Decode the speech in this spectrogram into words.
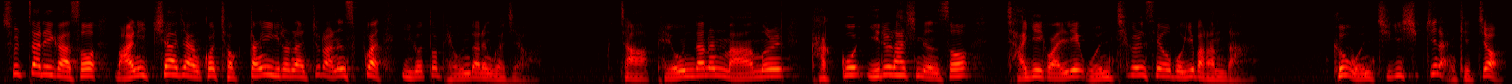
술자리 가서 많이 취하지 않고 적당히 일어날 줄 아는 습관, 이것도 배운다는 거죠. 자, 배운다는 마음을 갖고 일을 하시면서 자기 관리 원칙을 세워보기 바랍니다. 그 원칙이 쉽진 않겠죠.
